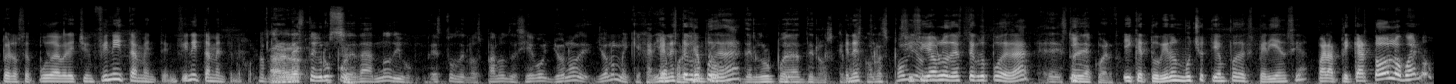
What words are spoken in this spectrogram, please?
pero se pudo haber hecho infinitamente, infinitamente mejor. No, pero en este grupo de edad, no digo, estos de los palos de ciego, yo no yo no me quejaría, por este ejemplo, del grupo de edad de los que nos este, corresponde. Sí, sí, yo hablo de este grupo de edad. estoy de acuerdo. Y que tuvieron mucho tiempo de experiencia para aplicar todo lo bueno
